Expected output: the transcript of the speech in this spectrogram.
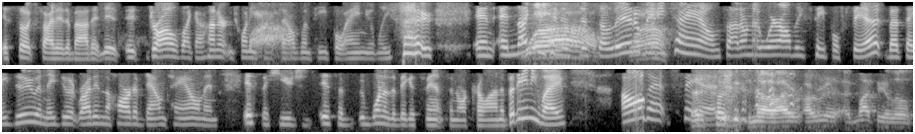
is so excited about it. It, it draws like 125,000 people annually so and and Lexington is just a little Wow. bitty town so I don't know where all these people fit but they do and they do it right in the heart of downtown and it's a huge it's a one of the biggest events in North Carolina. But anyway all that said That's so good to know. I, I really, it might be a little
